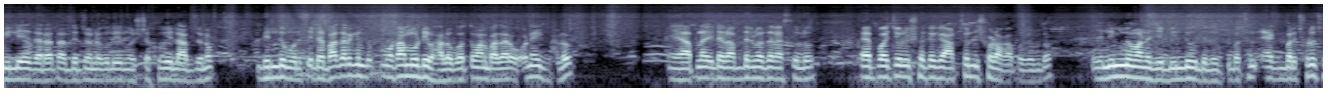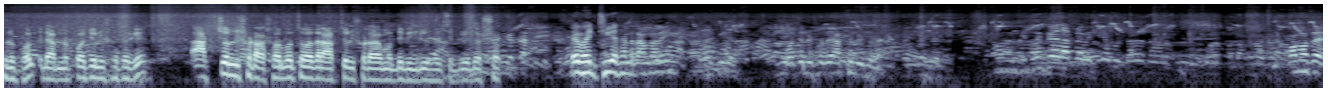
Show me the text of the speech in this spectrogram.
মিলিয়ে যারা, তাদের জন্য কিন্তু এই মরিচটা খুবই লাভজনক। বিন্দু মরিচ, এটার বাজার কিন্তু মোটামুটি ভালো, বর্তমান বাজার অনেক ভালো। আপনার এটার আপডেট বাজার আসতে হলো পঁয়তাল্লিশশো থেকে আটচল্লিশশো টাকা পর্যন্ত। নিম্নমানের যে বিন্দু দেখতে পাচ্ছেন, একবারে ছোটো ছোটো ফল, এটা আপনার পঁয়তাল্লিশশো থেকে আটচল্লিশশো টাকা, সর্বোচ্চ বাজার আটচল্লিশশো টাকার মধ্যে বিক্রি হয়েছে, প্রিয় দর্শক। এ ভাই, ঠিক আছে পঁয়তাল্লিশশো থেকে আটচল্লিশশো কম আছে?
